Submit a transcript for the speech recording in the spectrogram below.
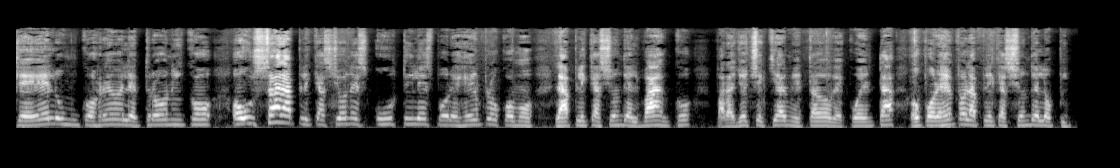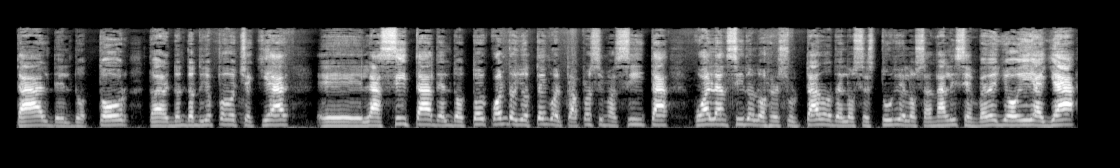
leer un correo electrónico o usar aplicaciones útiles, por ejemplo, como la aplicación del banco para yo chequear mi estado de cuenta o por ejemplo la aplicación del hospital, del doctor, donde yo puedo chequear eh, la cita del doctor, cuando yo tengo la próxima cita, cuáles han sido los resultados de los estudios, los análisis, en vez de yo ir allá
